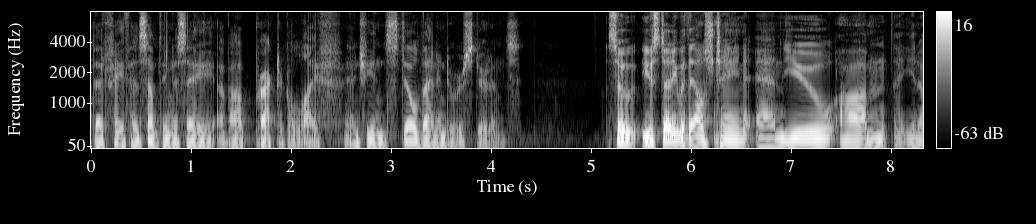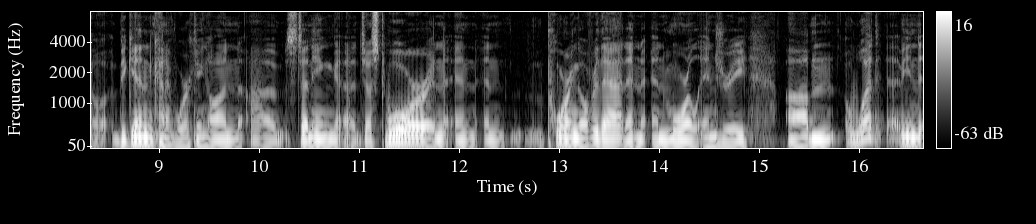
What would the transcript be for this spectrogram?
that faith has something to say about practical life, and she instilled that into her students. So you study with Elshtain, and you um, you know begin kind of working on uh, studying uh, just war and and and poring over that and and moral injury. Um, what I mean,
